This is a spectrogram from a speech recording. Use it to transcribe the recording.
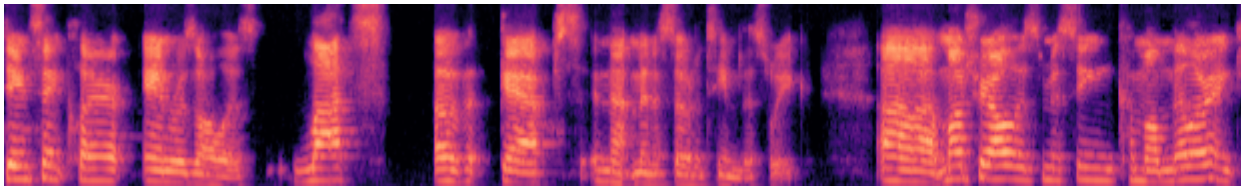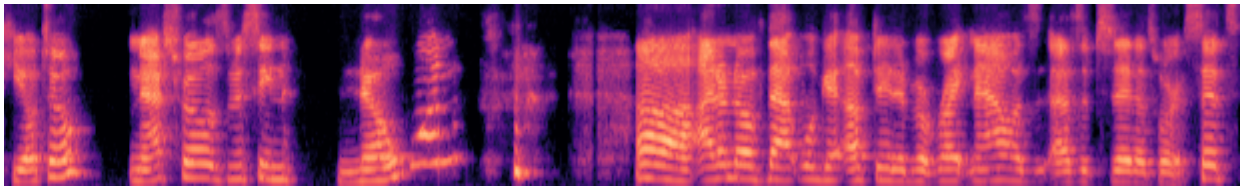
Dayne St. Clair, and Rosales. Lots of gaps in that Minnesota team this week. Uh, Montreal is missing Kamal Miller and Kyoto. Nashville is missing no one. uh, I don't know if that will get updated, but right now, as, as of today, that's where it sits.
